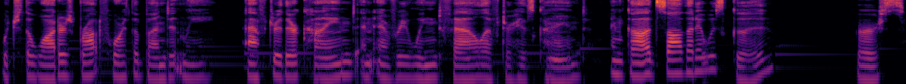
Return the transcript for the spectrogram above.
which the waters brought forth abundantly, after their kind, and every winged fowl after his kind. And God saw that it was good. Verse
